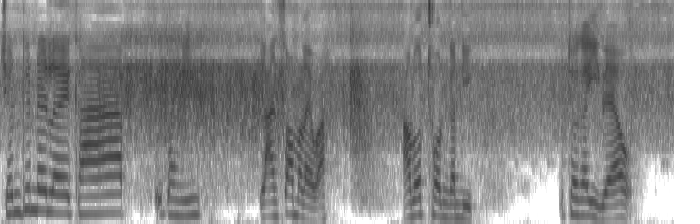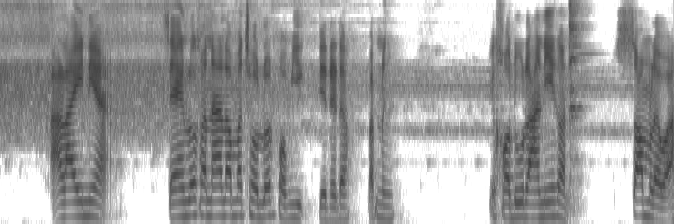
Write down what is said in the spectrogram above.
เชิญขึ้นได้เลยครับอุ้ยตรงนี้ร้านซ่อมอะไรวะ เอารถชนกันอีกชนกันอีกแล้ว อะไรเนี่ยแซงรถคันนั้นเรามาชนรถผมอีกเดี๋ยวเดี๋ยวแป๊บหนึ่งเดี๋ยวขอดูร้านนี้ก่อน ซ่อมอะไรวะ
